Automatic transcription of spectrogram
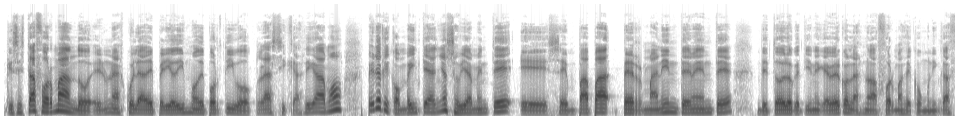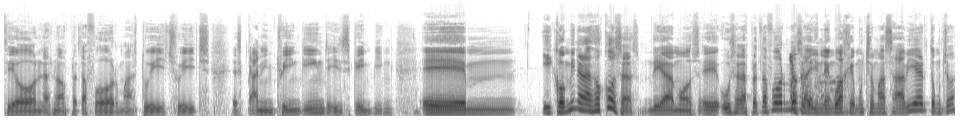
que se está formando en una escuela de periodismo deportivo clásicas, digamos, pero que con 20 años obviamente eh, se empapa permanentemente de todo lo que tiene que ver con las nuevas formas de comunicación, las nuevas plataformas, Twitch, Twitch, Scanning, Twinking y Skimping. Eh, y combina las dos cosas, digamos, eh, usa las plataformas, hay un lenguaje mucho más abierto, mucho,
